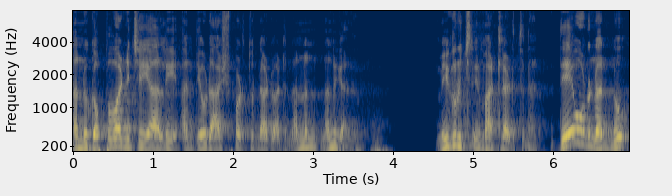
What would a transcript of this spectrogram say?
నన్ను గొప్పవాడిని చేయాలి అని దేవుడు ఆశపడుతున్నాడు అంటే నన్ను నన్ను కాదు. మీ గురించి నేను మాట్లాడుతున్నాను. దేవుడు నన్ను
